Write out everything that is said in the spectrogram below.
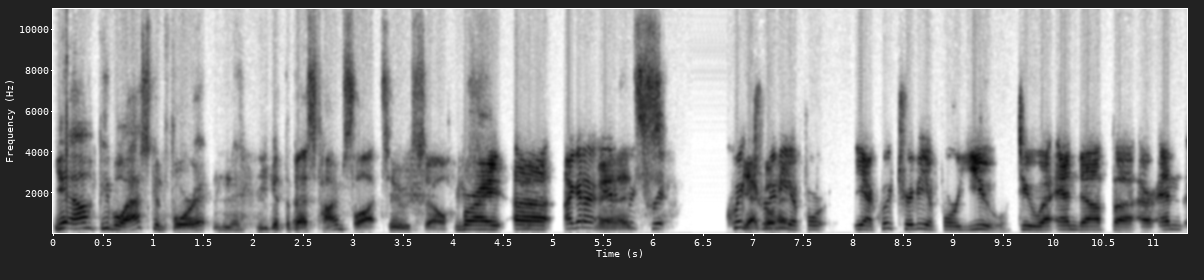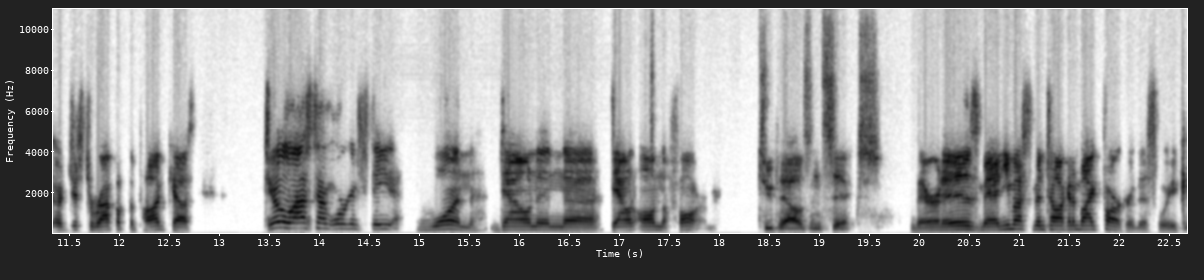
Yeah, people asking for it, and you get the best time slot too. So right. Uh, I got a, quick, tri- quick yeah, trivia for yeah, quick trivia for you to uh, end up uh, or end or just to wrap up the podcast. Do you know the last time Oregon State won down in uh, down on the farm? 2006. There it is, man. You must have been talking to Mike Parker this week.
